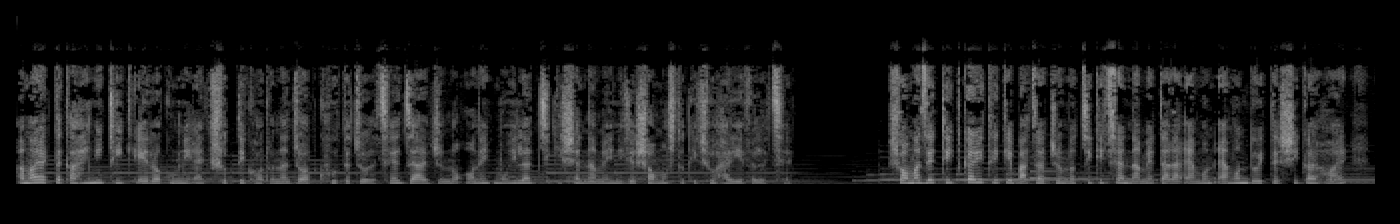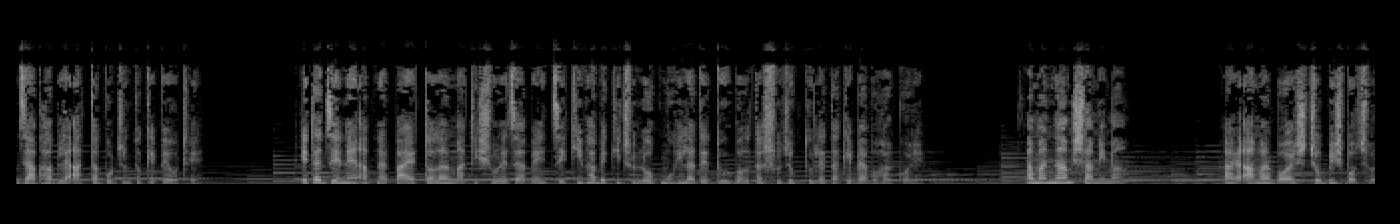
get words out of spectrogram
আমার একটা কাহিনী ঠিক এরকমই এক সত্যি ঘটনা জট খুলতে চলেছে, যার জন্য অনেক মহিলার চিকিৎসার নামে নিজের সমস্ত কিছু হারিয়ে ফেলেছে। সমাজের টিটকারি থেকে বাঁচার জন্য চিকিৎসার নামে তারা এমন এমন দৈত্যের শিকার হয়, যা ভাবলে আত্মা পর্যন্ত কেঁপে ওঠে। এটা জেনে আপনার পায়ের তলার মাটি সরে যাবে যে কীভাবে কিছু লোক মহিলাদের দুর্বলতার সুযোগ তুলে তাকে ব্যবহার করে। আমার নাম শামিমা, আর আমার বয়স চব্বিশ বছর।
